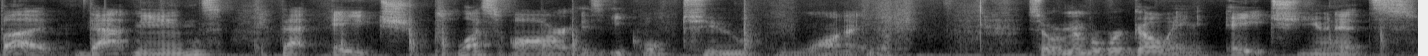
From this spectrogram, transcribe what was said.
But that means that h plus r is equal to 1. So remember, we're going h units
